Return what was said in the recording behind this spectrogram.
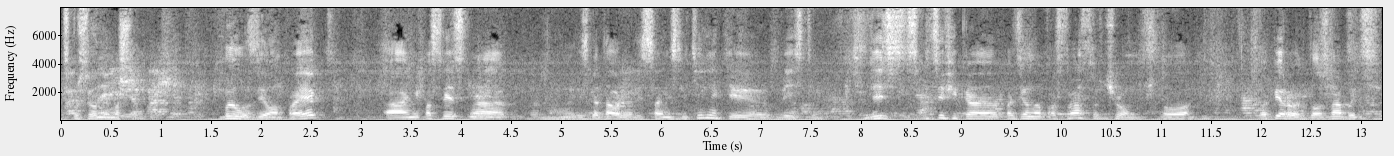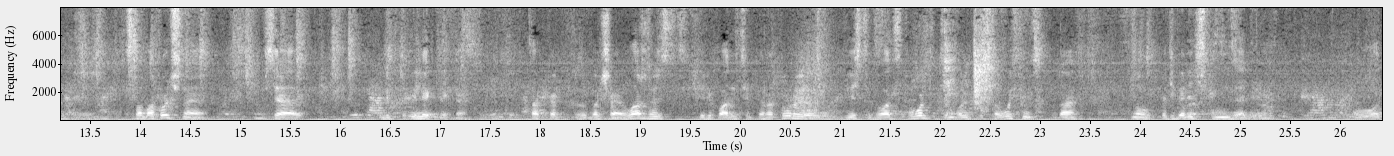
экскурсионные машины. Был сделан проект, а непосредственно изготавливались сами светильники в Бресте. Здесь специфика подземного пространства в чем? Что, во-первых, должна быть слаботочная вся электрика, так как большая влажность, перепады температуры, 220 вольт, тем более 380, да, ну, категорически нельзя делать. Вот.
